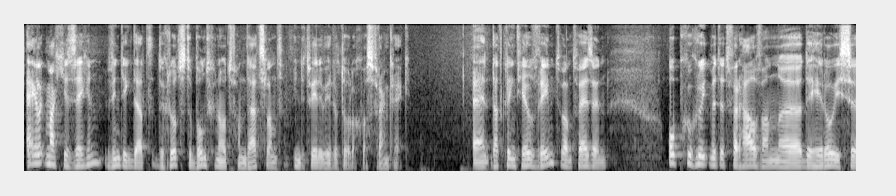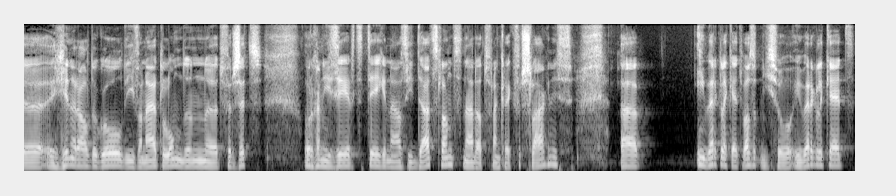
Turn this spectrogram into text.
eigenlijk mag je zeggen, vind ik dat de grootste bondgenoot van Duitsland in de Tweede Wereldoorlog was Frankrijk. En dat klinkt heel vreemd, want wij zijn opgegroeid met het verhaal van uh, de heroïsche generaal de Gaulle die vanuit Londen uh, het verzet organiseert tegen Nazi-Duitsland nadat Frankrijk verslagen is. Uh, in werkelijkheid was het niet zo. In werkelijkheid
